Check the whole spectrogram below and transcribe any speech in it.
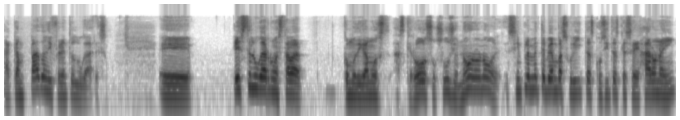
acampado en diferentes lugares. Eh, este lugar no estaba como digamos asqueroso, sucio. No, no, no. Simplemente vean basuritas, cositas que se dejaron ahí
